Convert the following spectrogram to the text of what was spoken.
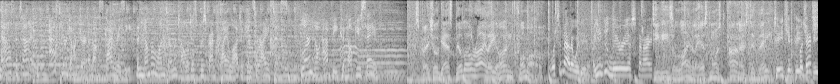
Now's the time. Ask your doctor about Skyrizi, the number one dermatologist prescribed biologic in psoriasis. Learn how AbbVie could help you save. Special guest Bill O'Reilly on Cuomo. What's the matter with you? Are you delirious tonight? TV's liveliest, most honest debate. Teach impeach. But that's impeach,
